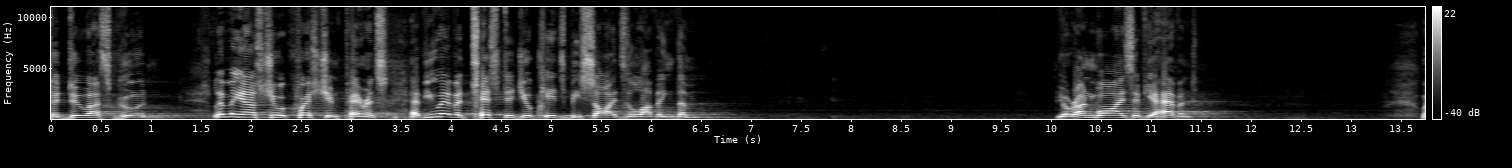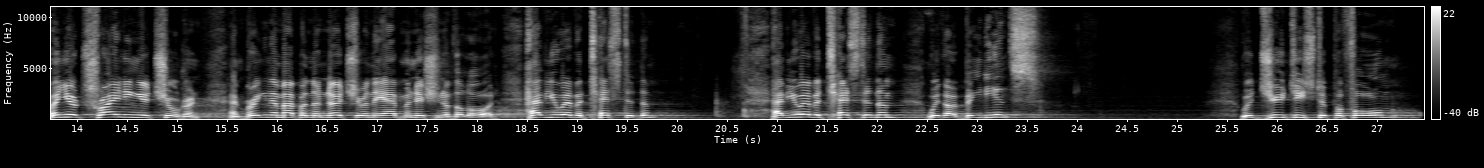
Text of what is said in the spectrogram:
to do us good? Let me ask you a question, parents. Have you ever tested your kids besides loving them? You're unwise if you haven't. When you're training your children and bringing them up in the nurture and the admonition of the Lord, have you ever tested them? Have you ever tested them with obedience? With duties to perform?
